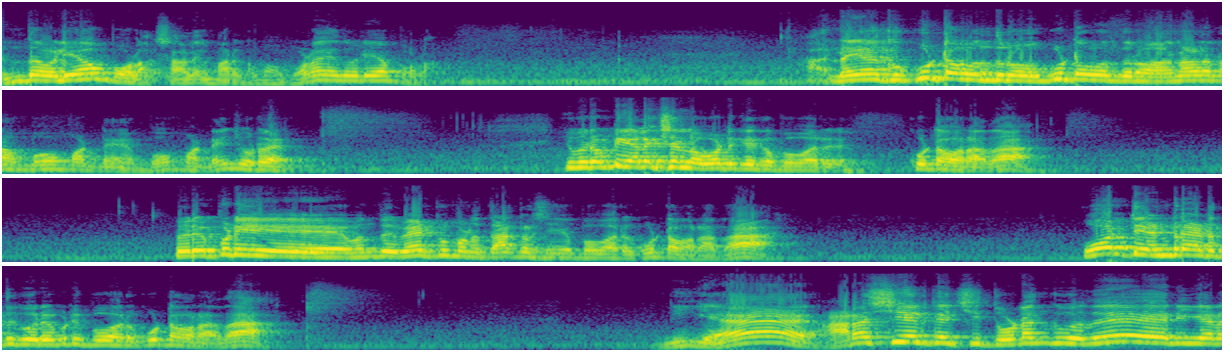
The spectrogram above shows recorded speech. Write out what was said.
எந்த வழியாகவும் போகலாம். சாலை மார்க்கமாக போகலாம் எது வழியாக போகலாம். எனக்கு கூட்டம் வந்துடும் கூட்டம் வந்துடும் அதனால் நான் போக மாட்டேன் போக மாட்டேன்னு சொல்கிறார் இவர் எப்படி எலெக்ஷனில் ஓட்டு கேட்க போவார்? கூட்டம் வராதா? இவர் எப்படி வந்து வேட்புமனு தாக்கல் செய்ய போவார்? கூட்டம் வராதா? ஓட்டு என்ற இடத்துக்கு இவர் எப்படி போவார்? கூட்டம் வராதா? நீங்கள் அரசியல் கட்சி தொடங்குவது நீங்கள்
